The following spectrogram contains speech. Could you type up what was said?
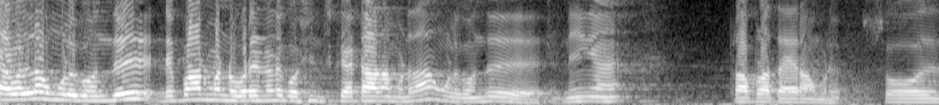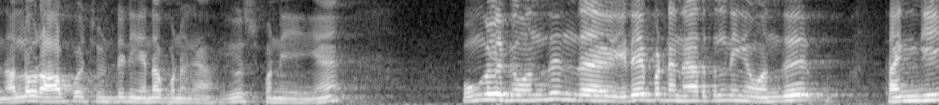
லெவலில் உங்களுக்கு வந்து டிபார்ட்மெண்ட் ஓரியன்ட் கொஷின்ஸ் கேட்டால் தான் மட்டும் தான் உங்களுக்கு வந்து நீங்கள் ப்ராப்பராக தயாராக முடியும். ஸோ இது நல்ல ஒரு ஆப்பர்ச்சுனிட்டி நீங்கள் என்ன பண்ணுங்கள் யூஸ் பண்ணிக்கிங்க. உங்களுக்கு வந்து இந்த இடைப்பட்ட நேரத்தில் நீங்கள் வந்து தங்கி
